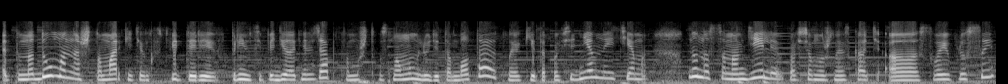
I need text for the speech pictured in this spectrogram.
это надумано, что маркетинг в Твиттере в принципе делать нельзя, потому что в основном люди там болтают на какие-то повседневные темы. Но на самом деле во всем нужно искать э, свои плюсы.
